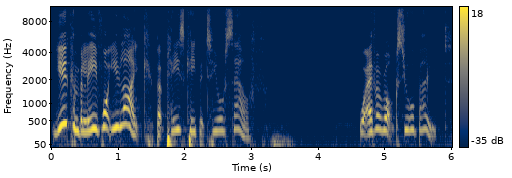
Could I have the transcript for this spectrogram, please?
You can believe what you like, but please keep it to yourself. Whatever rocks your boat.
